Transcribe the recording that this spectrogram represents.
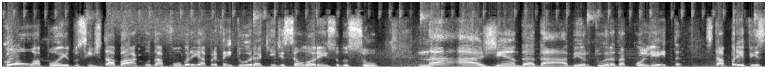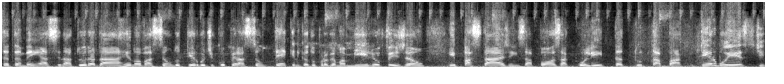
com o apoio do Sind Tabaco, da FUBRA e a Prefeitura aqui de São Lourenço do Sul. Na agenda da abertura da colheita, está prevista também a assinatura da renovação do termo de cooperação técnica do programa Milho, Feijão e Pastagens após a colheita do tabaco. Termo este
